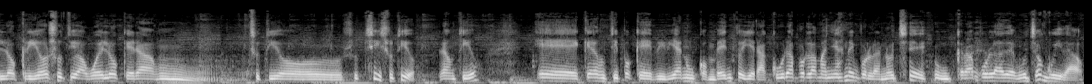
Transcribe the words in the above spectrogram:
lo crió su tío abuelo, que era un, su tío, su- sí, su tío, era un tío, eh, que era un tipo que vivía en un convento y era cura por la mañana y por la noche un crápula de mucho cuidado.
